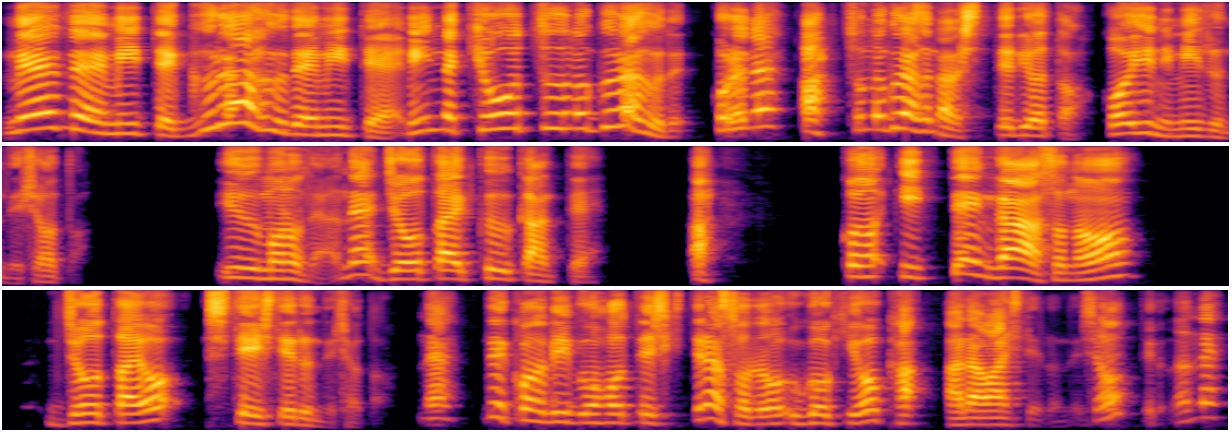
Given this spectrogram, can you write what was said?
目で見て、グラフで見て、みんな共通のグラフで、これね、あ、そのグラフなら知ってるよと。こういうふうに見るんでしょと。いうものだよね。状態空間って。あ、この一点がその状態を指定してるんでしょと。ね？で、この微分方程式っていうのはそれの動きをか表してるんでしょっていうことだね。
